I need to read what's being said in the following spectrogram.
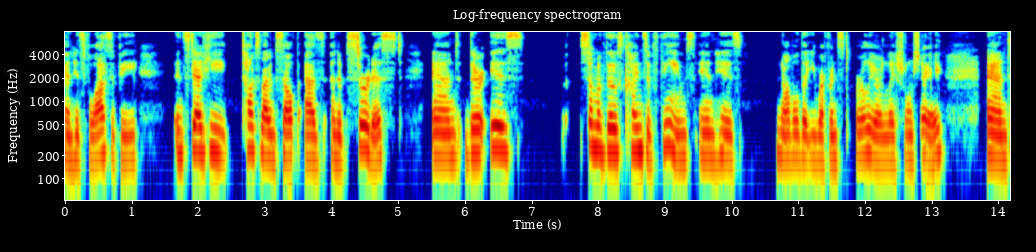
and his philosophy instead he talks about himself as an absurdist and there is some of those kinds of themes in his novel that you referenced earlier, Les L'Étranger. And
